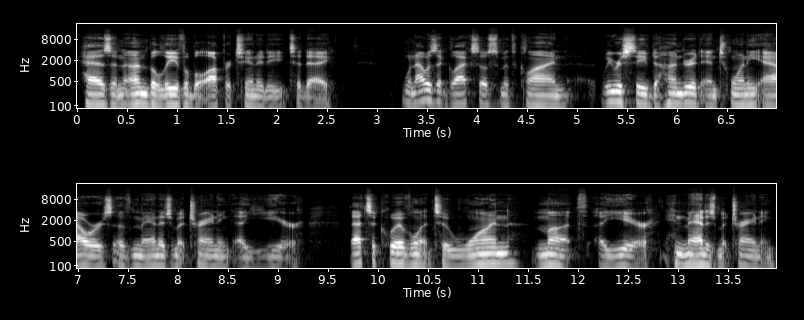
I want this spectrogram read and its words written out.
has an unbelievable opportunity today. When I was at GlaxoSmithKline, we received 120 hours of management training a year. That's equivalent to one month a year in management training.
